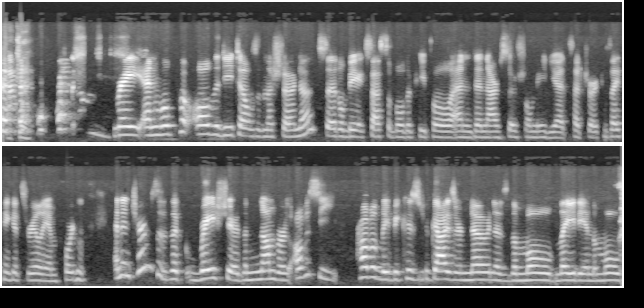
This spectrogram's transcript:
okay. Great. And we'll put all the details in the show notes. It'll be accessible to people and in our social media, et cetera, because I think it's really important. And in terms of the ratio, the numbers, obviously, probably because you guys are known as the mold lady and the mold.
